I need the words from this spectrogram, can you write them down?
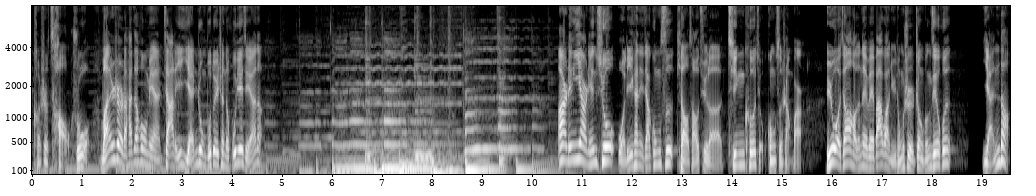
可是草书，完事儿了还在后面加了一严重不对称的蝴蝶结呢。二零一二年秋，我离开那家公司，跳槽去了青稞酒公司上班。与我交好的那位八卦女同事正逢结婚，言道：“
